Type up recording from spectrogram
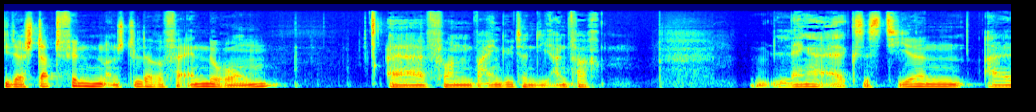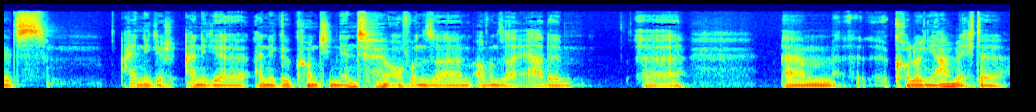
die da stattfinden und stillere Veränderungen äh, von Weingütern, die einfach länger existieren als einige, einige, einige Kontinente auf unserer, auf unserer Erde äh, ähm, Kolonialmächte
